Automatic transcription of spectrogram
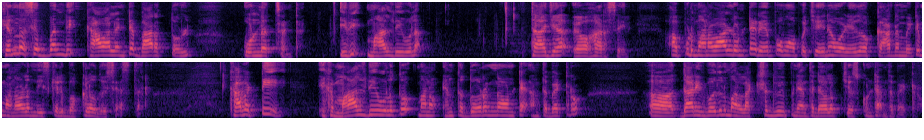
కింద సిబ్బంది కావాలంటే భారత్ తోళ్ళు ఉండొచ్చంట. ఇది మాల్దీవుల తాజా వ్యవహార శైలి. అప్పుడు మన వాళ్ళు ఉంటే రేపో మాపో చైనా వాడు ఏదో ఒక కారణం పెట్టి మన వాళ్ళని తీసుకెళ్ళి బొక్కలో దూసేస్తారు. కాబట్టి ఇక మాల్దీవులతో మనం ఎంత దూరంగా ఉంటే అంత బెటరు. దానికి బదులు మన లక్షద్వీప్ని ఎంత డెవలప్ చేసుకుంటే అంత బెటరు.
